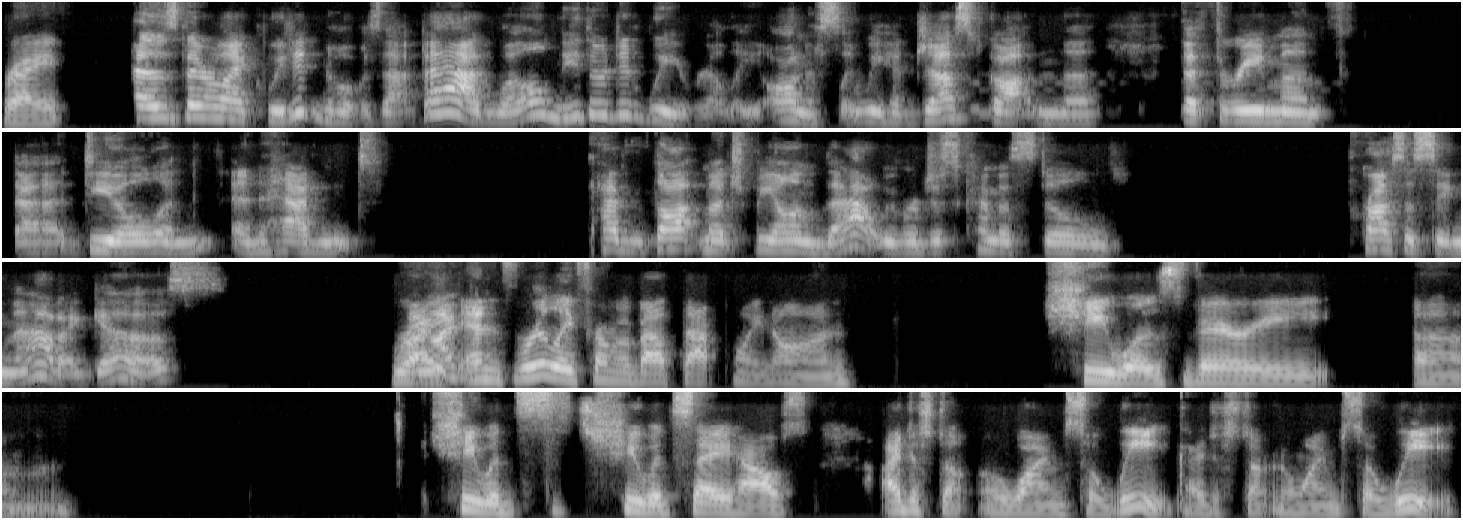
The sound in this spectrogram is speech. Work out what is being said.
Right because they're like, we didn't know it was that bad. Well, neither did we really. Honestly, we had just gotten the the three month uh, deal and and hadn't hadn't thought much beyond that. We were just kind of still processing that, I guess. Right, and, and really from about that point on, she was very. um she would she would say how I just don't know why I'm so weak. I just don't know why I'm so weak.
